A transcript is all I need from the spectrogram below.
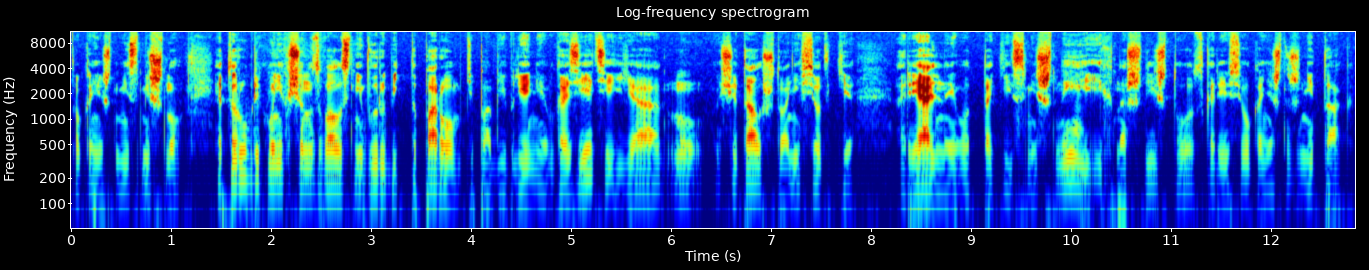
то, конечно, не смешно. Эта рубрика у них еще называлась «Не вырубить топором», типа объявления в газете, и я, ну, считал, что они все-таки реальные вот такие смешные, их нашли, что, скорее всего, конечно же, не так.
